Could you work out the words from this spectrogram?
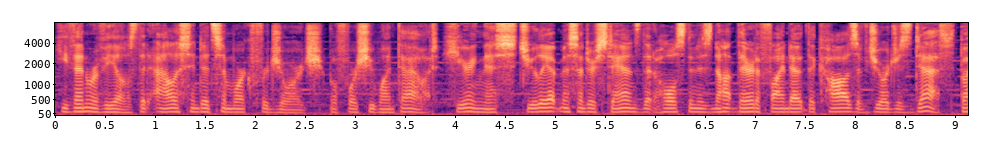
He then reveals that Allison did some work for George before she went out. Hearing this, Juliet misunderstands that Holston is not there to find out the cause of George's death, but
